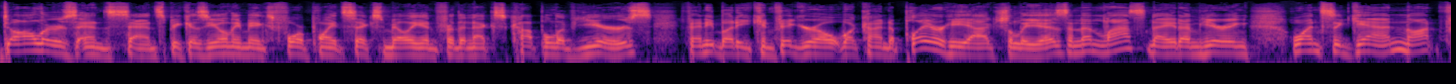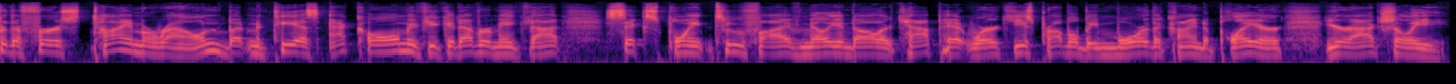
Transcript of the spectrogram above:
dollars and cents because he only makes 4.6 million for the next couple of years. If anybody can figure out what kind of player he actually is. And then last night, I'm hearing once again, not for the first time around, but Matthias Ekholm, if you could ever make that $6.25 million cap hit work, he's probably more the kind of player you're actually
